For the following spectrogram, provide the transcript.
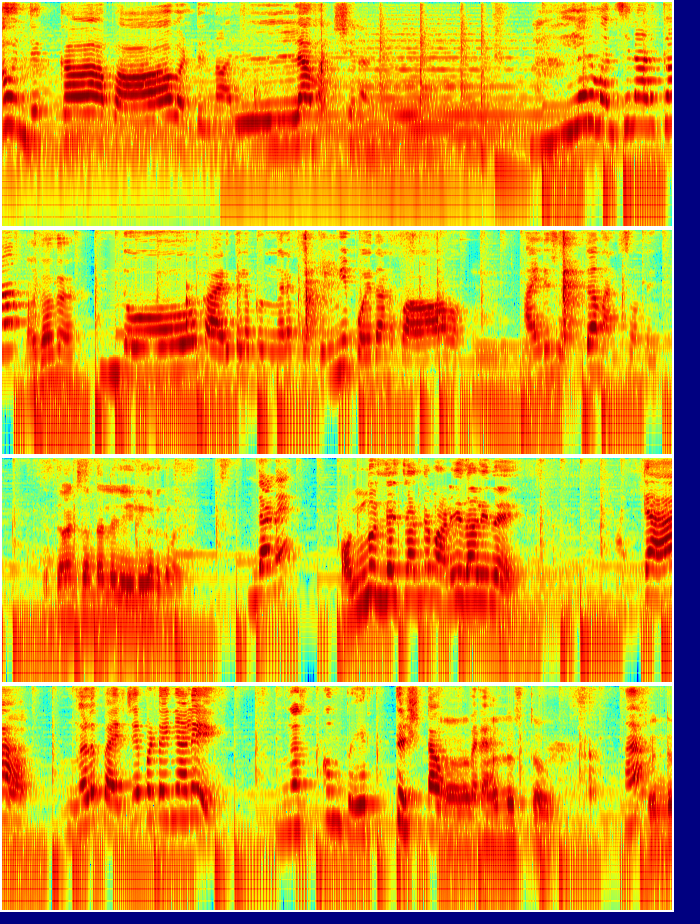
ഇഷ്ടാണ് കാ പാവണ്ട്. നല്ല മനുഷ്യനാണ്. നല്ലൊരു മനുഷ്യനാണ് അതെ എന്തോ കാര്യത്തിലൊക്കെ ഇങ്ങനെ കുടുങ്ങി പോയതാണ് പാവം അതിന്റെ ശുദ്ധ മനസ്സുണ്ട്. ശുദ്ധ മനസ്സുണ്ടല്ലോ ജയിലിൽ കിടക്കണത്? എന്താണ്? ഒന്നുമില്ല എന്റെ പണി ഇതാളിന്നേ അല്ല നിങ്ങൾ പരിചയപ്പെട്ട് കഴിഞ്ഞാലേ നിങ്ങൾക്കും പേർത്ത് ഇഷ്ടാവും. നല്ല ഇഷ്ടാവും? എന്റെ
